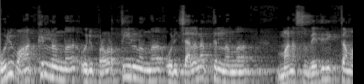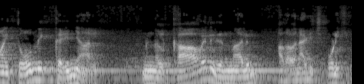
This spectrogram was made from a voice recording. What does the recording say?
ഒരു വാക്കിൽ നിന്ന് ഒരു പ്രവൃത്തിയിൽ നിന്ന് ഒരു ചലനത്തിൽ നിന്ന് മനസ്സ് വ്യതിരിക്തമായി തോന്നിക്കഴിഞ്ഞാൽ നിങ്ങൾ കാവലിരുന്നാലും അതവൻ അടിച്ചു പൊളിക്കും.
